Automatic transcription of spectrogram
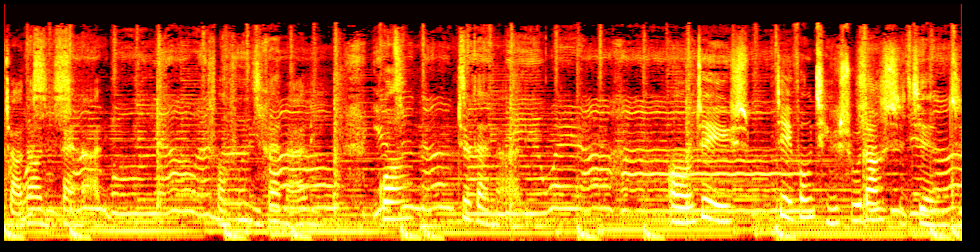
找到你在哪里，仿佛你在哪里，光就在哪里。嗯，这一这封情书当时简直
